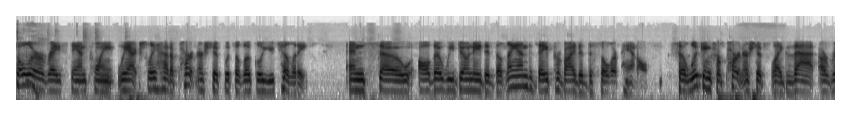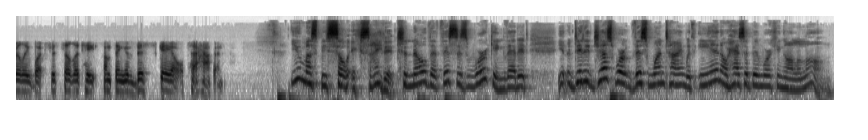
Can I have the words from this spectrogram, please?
solar array standpoint, we actually had a partnership with the local utility. And so, although we donated the land, they provided the solar panels. So looking for partnerships like that are really what facilitate something of this scale to happen. You must be so excited to know that this is working. That it, you know, did it just work this one time with Ian, or has it been working all along?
